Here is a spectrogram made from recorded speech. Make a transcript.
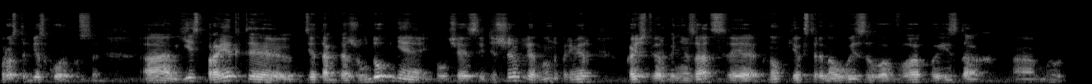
просто без корпуса. Есть проекты, где так даже удобнее получается и дешевле. Ну, например, в качестве организации кнопки экстренного вызова в поездах. Мы вот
